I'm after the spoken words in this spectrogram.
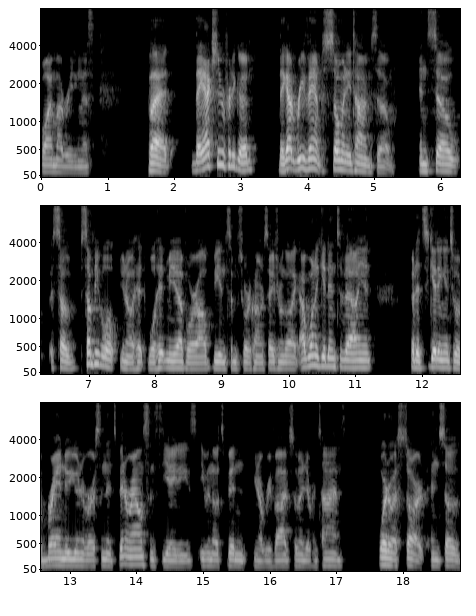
Why am I reading this? But they actually were pretty good. They got revamped so many times though. And so so some people, you know, hit will hit me up or I'll be in some sort of conversation where they're like, I want to get into Valiant, but it's getting into a brand new universe and it's been around since the 80s, even though it's been, you know, revived so many different times. Where do I start? And so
